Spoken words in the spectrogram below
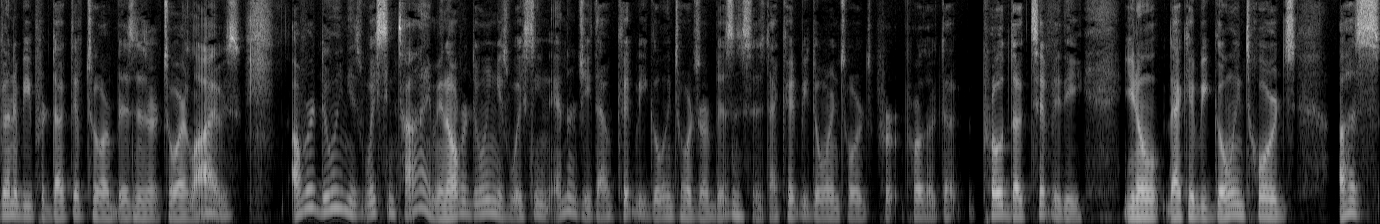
going to be productive to our business or to our lives, all we're doing is wasting time and all we're doing is wasting energy that could be going towards our businesses, that could be going towards product, productivity, you know, that could be going towards us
